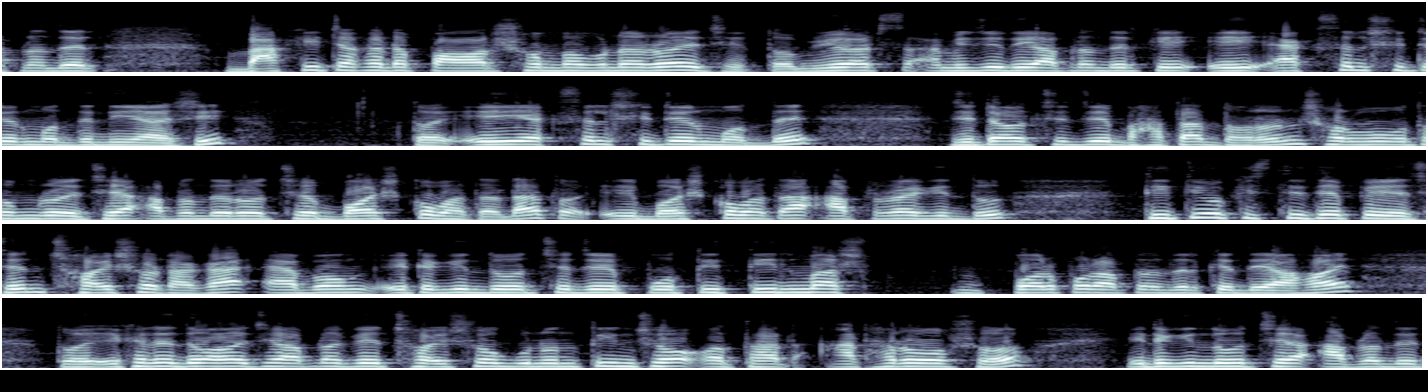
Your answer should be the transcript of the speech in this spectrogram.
আপনাদের বাকি টাকাটা পাওয়ার সম্ভাবনা রয়েছে? তো ভিউয়ার্স আমি যদি আপনাদেরকে এই এক্সেল শিটের মধ্যে নিয়ে আসি, তো এই এক্সেল শিটের মধ্যে যেটা হচ্ছে যে ভাতার ধরন সর্বপ্রথম রয়েছে আপনাদের হচ্ছে বয়স্ক ভাতাটা। তো এই বয়স্ক ভাতা আপনারা কিন্তু তৃতীয় কিস্তিতে পেয়েছেন ছয়শো টাকা এবং এটা কিন্তু হচ্ছে যে প্রতি তিন মাস পর পর আপনাদেরকে দেওয়া হয়। তো এখানে দেওয়া হয়েছে আপনাকে ছয়শো গুণন তিনশো অর্থাৎ আঠারোশো। এটা কিন্তু হচ্ছে আপনাদের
